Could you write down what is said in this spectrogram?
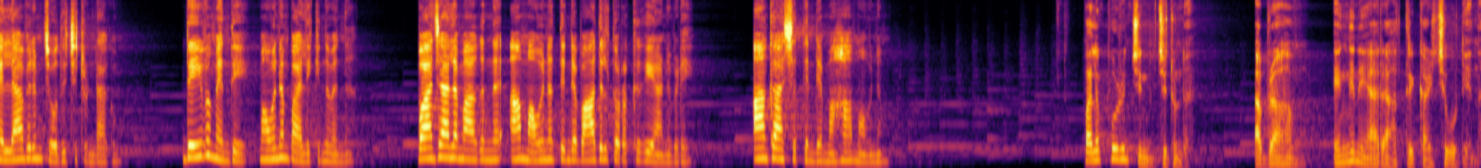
എല്ലാവരും ചോദിച്ചിട്ടുണ്ടാകും ദൈവം എന്തേ മൗനം പാലിക്കുന്നുവെന്ന്? വാചാലമാകുന്ന ആ മൗനത്തിന്റെ വാതിൽ തുറക്കുകയാണിവിടെ ആകാശത്തിന്റെ മഹാമൗനം. പലപ്പോഴും ചിന്തിച്ചിട്ടുണ്ട് അബ്രാഹാം എങ്ങനെയാ രാത്രി കഴിച്ചുകൂട്ടിയെന്ന്?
